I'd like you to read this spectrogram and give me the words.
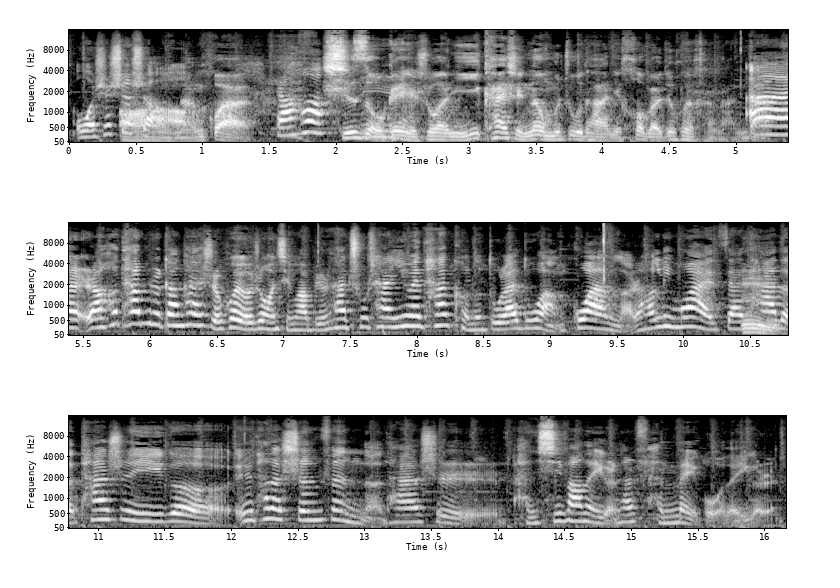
我是射手，哦，难怪。然后狮子，我跟你说，你一开始弄不住他，你后边就会很完蛋。呃，然后他不是刚开始会有这种情况，比如他出差，因为他可能独来独往惯了，然后另外在他的、他是一个，因为他的身份呢，他是很西方的一个人，他是很美国的一个人。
